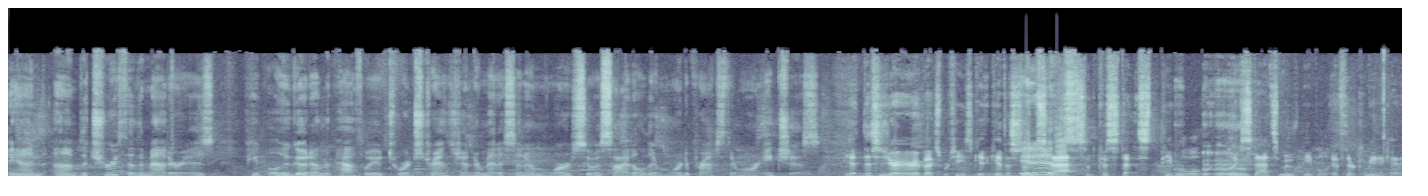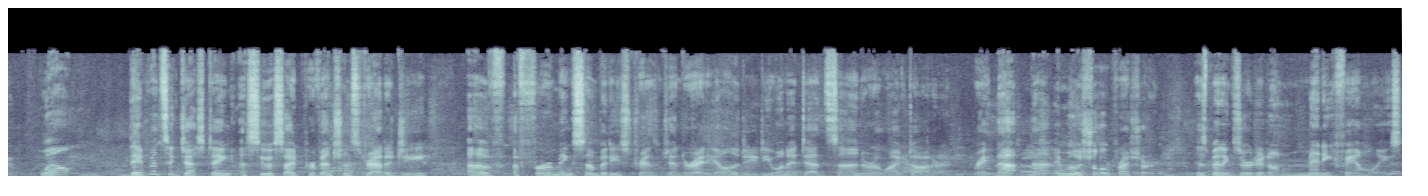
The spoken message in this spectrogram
And um, the truth of the matter is, people who go down the pathway towards transgender medicine are more suicidal, they're more depressed, they're more anxious. Yeah, this is your area of expertise. Give, give us some It stats because stats, people like stats move people if they're communicated. Well, they've been suggesting a suicide prevention strategy of affirming somebody's transgender ideology. Do you want a dead son or a live daughter? Right? That that emotional pressure has been exerted on many families.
